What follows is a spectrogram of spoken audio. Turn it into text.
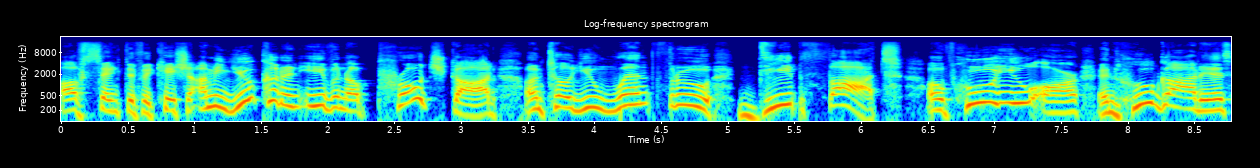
of sanctification. I mean, you couldn't even approach God until you went through deep thought of who you are and who God is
